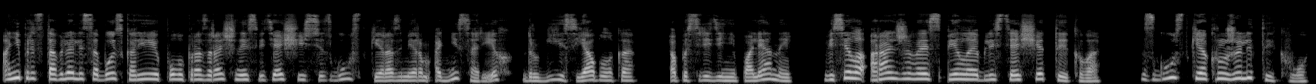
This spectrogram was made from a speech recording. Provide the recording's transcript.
Они представляли собой скорее полупрозрачные светящиеся сгустки размером одни с орех, другие с яблоко, а посередине поляны висела оранжевая спелая блестящая тыква. Сгустки окружили тыкву,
